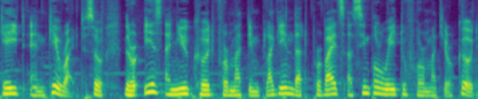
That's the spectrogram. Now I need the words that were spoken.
Kate and Kwrite. So there is a new code formatting plugin that provides a simple way to format your code.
